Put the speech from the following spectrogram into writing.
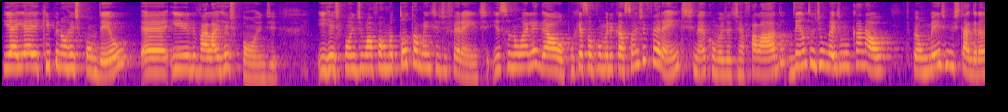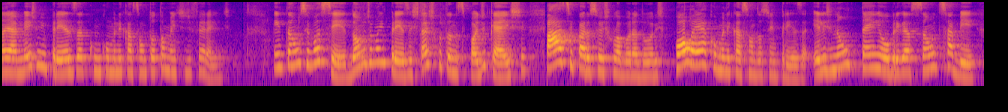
E aí a equipe não respondeu é, e ele vai lá e responde. E responde de uma forma totalmente diferente. Isso não é legal, porque são comunicações diferentes, né, como eu já tinha falado, dentro de um mesmo canal. Tipo, é o mesmo Instagram, é a mesma empresa com comunicação totalmente diferente. Então, se você, dono de uma empresa, está escutando esse podcast, passe para os seus colaboradores qual é a comunicação da sua empresa. Eles não têm a obrigação de saber,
